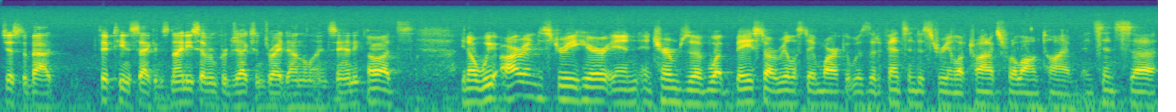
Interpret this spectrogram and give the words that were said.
just about 15 seconds. 97 projections right down the line. Sandy? Oh, it's You know, we our industry here in in terms of what based our real estate market was the defense industry and electronics for a long time, and since uh,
